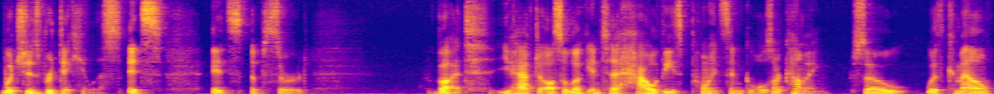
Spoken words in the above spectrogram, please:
Which is ridiculous. It's it's absurd. But you have to also look into how these points and goals are coming. So with Kemell,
